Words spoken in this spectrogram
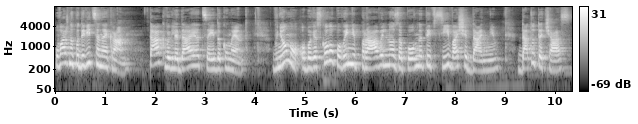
Уважно подивіться на екран. Так виглядає цей документ. В ньому обов'язково повинні правильно заповнити всі ваші дані, дату та час,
